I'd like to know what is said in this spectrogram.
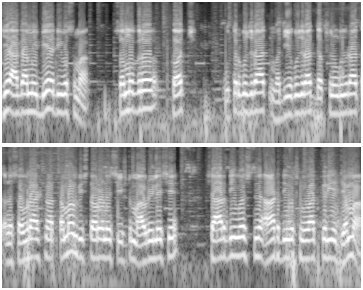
જે આગામી બે દિવસમાં સમગ્ર કચ્છ, ઉત્તર ગુજરાત, મધ્ય ગુજરાત, દક્ષિણ ગુજરાત અને સૌરાષ્ટ્રના તમામ વિસ્તારોને સિસ્ટમ આવરી લેશે. ચાર દિવસ ને આઠ દિવસની વાત કરીએ જેમાં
